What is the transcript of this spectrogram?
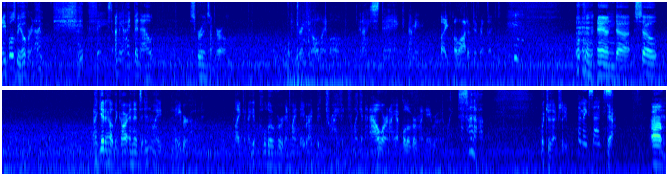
he pulls me over and I'm shit faced. I mean, I'd been out screwing some girl and drinking all night long, and I stank. I mean, like a lot of different things. and uh, so I get out of the car and it's in my neighborhood. Like I get pulled over in my neighbor. I'd been driving for like an hour and I got pulled over in my neighborhood. I'm like, son of a, which is actually That makes sense. Yeah. um.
